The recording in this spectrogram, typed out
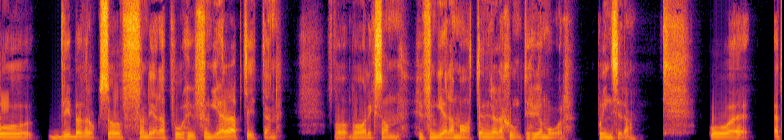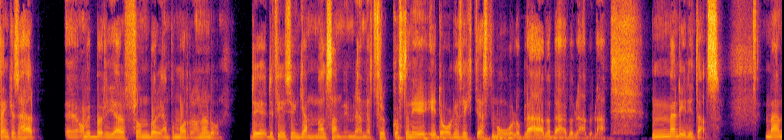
Och vi behöver också fundera på hur fungerar aptiten? Vad, vad liksom, hur fungerar maten i relation till hur jag mår på insidan? Och eh, jag tänker så här, eh, om vi börjar från början på morgonen då det, det, finns ju en gammal sanning med det här med att frukosten är, är dagens viktigaste mål och bla bla bla bla bla bla. Men det är det inte alls. Men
